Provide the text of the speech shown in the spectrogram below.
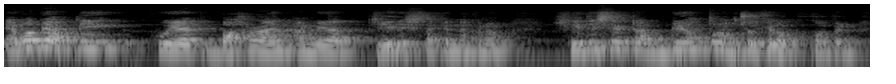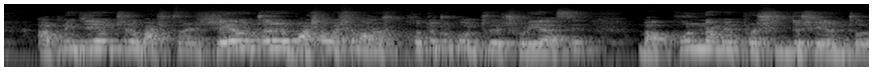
এভাবে আপনি কুয়েত, বাহরাইন, আমিরাত যে দেশে থাকেন না কেন, সেই দেশের একটা বৃহত্তর অঞ্চলকে লক্ষ্য করবেন। আপনি যে অঞ্চলে বাস করেন, সেই অঞ্চলের বাসাবাসী মানুষ কতটুকু অঞ্চলে ছড়িয়ে আছে বা কোন নামে প্রসিদ্ধ সেই অঞ্চল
